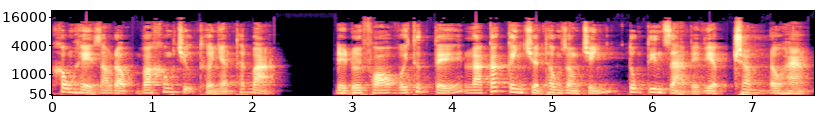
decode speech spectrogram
không hề dao động và không chịu thừa nhận thất bại. Để đối phó với thực tế là các kênh truyền thông dòng chính tung tin giả về việc Trump đầu hàng.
